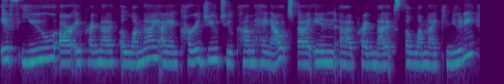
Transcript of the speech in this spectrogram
if you are a Pragmatic alumni, I encourage you to come hang out uh, in uh, Pragmatic's alumni community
